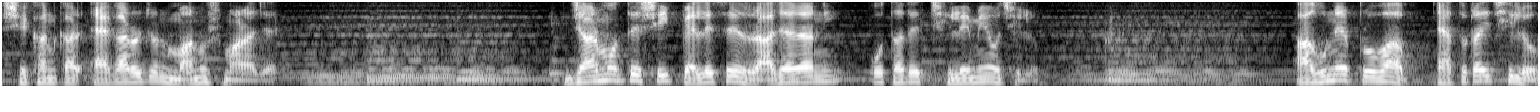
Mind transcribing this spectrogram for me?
সেখানকার এগারো জন মানুষ মারা যায়। যার মধ্যে সেই প্যালেসের রাজা রানী ও তাদের ছেলে মেয়েও ছিল। আগুনের প্রভাব এতটাই ছিল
